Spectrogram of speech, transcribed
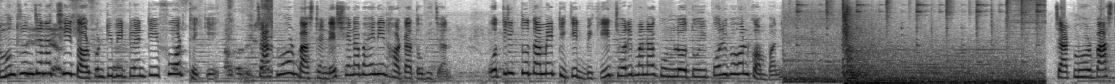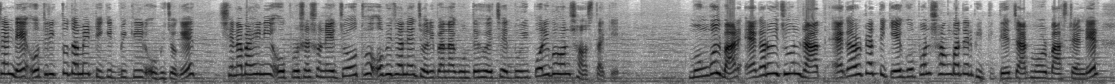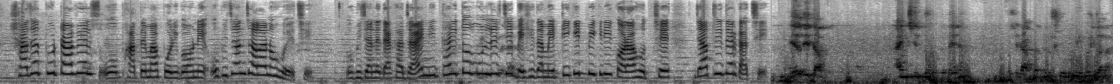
আমন্ত্রণ জানাচ্ছি দর্পণ TV twenty four থেকে। চাটমোহর বাসস্ট্যান্ডে সেনাবাহিনীর হঠাৎ অভিযান। অতিরিক্ত দামে টিকিট বিক্রি, জরিমানা গুনল দুই পরিবহন কোম্পানি। চাটমোহর বাসস্ট্যান্ডে অতিরিক্ত দামে টিকিট বিক্রির অভিযোগে সেনাবাহিনী ও প্রশাসনের যৌথ অভিযানে জরিমানা গুনতে হয়েছে দুই পরিবহন সংস্থাকে। মঙ্গলবার এগারোই জুন রাত এগারোটার দিকে গোপন সংবাদের ভিত্তিতে চাটমোহর বাসস্ট্যান্ডের সাজাদপুর ট্রাভেলস ও ফাতেমা পরিবহনে অভিযান চালানো হয়েছে। অভিযানে দেখা যায়, নির্ধারিত মূল্যের চেয়ে বেশি দামে টিকিট বিক্রি করা হচ্ছে যাত্রীদের কাছে। সেটা আপনাদের হইল না।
